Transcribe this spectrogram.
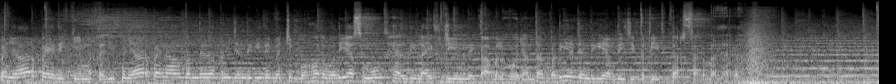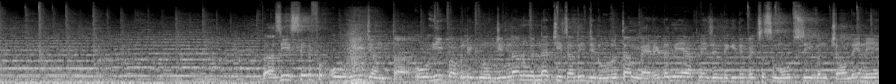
50 ਰੁਪਏ ਦੀ ਕੀਮਤ ਹੈ ਜੀ 50 ਰੁਪਏ ਨਾਲ ਬੰਦੇ ਦਾ ਆਪਣੀ ਜ਼ਿੰਦਗੀ ਦੇ ਵਿੱਚ ਬਹੁਤ ਵਧੀਆ ਸਮੂਥ ਹੈਲਦੀ ਲਾਈਫ ਜੀਣ ਦੇ ਕਾਬਿਲ ਹੋ ਜਾਂਦਾ ਵਧੀਆ ਜ਼ਿੰਦਗੀ ਆਪਣੀ ਜੀ ਬਤੀਤ ਕਰ ਸਕਦਾ ਹੈਗਾ ਤਾਂ ਅਸੀਂ ਸਿਰਫ ਉਹੀ ਜਨਤਾ, ਉਹੀ ਪਬਲਿਕ ਨੂੰ, ਜਿਨ੍ਹਾਂ ਨੂੰ ਇਹਨਾਂ ਚੀਜ਼ਾਂ ਦੀ ਜ਼ਰੂਰਤ ਹੈ ਮੈਰਿਡ ਨੇ ਆਪਣੀ ਜ਼ਿੰਦਗੀ ਦੇ ਵਿੱਚ ਸਮੂਥ ਜੀਵਨ ਚਾਹੁੰਦੇ ਨੇ,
